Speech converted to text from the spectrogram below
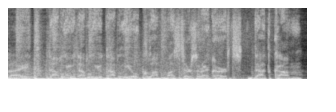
сайт www.clubmastersrecords.com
